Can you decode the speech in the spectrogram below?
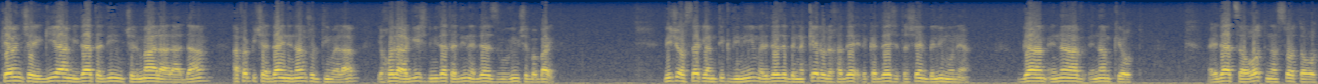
כיוון שהגיעה מידת הדין של מעלה על האדם, אף על פי שעדיין אינם שולטים עליו, יכול להרגיש את מידת הדין על ידי הזבובים שבבית. מי שעוסק להמתיק דינים, על ידי זה לו לחדש, לקדש את השם בלי מונע. גם עיניו אינם קהות. על ידי הצרות נעשו עטרות.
